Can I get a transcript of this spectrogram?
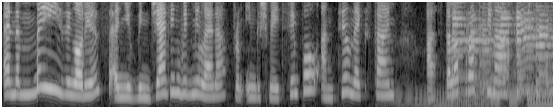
an amazing audience and you've been jamming with Milena from English Made Simple. Until next time, hasta la próxima.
